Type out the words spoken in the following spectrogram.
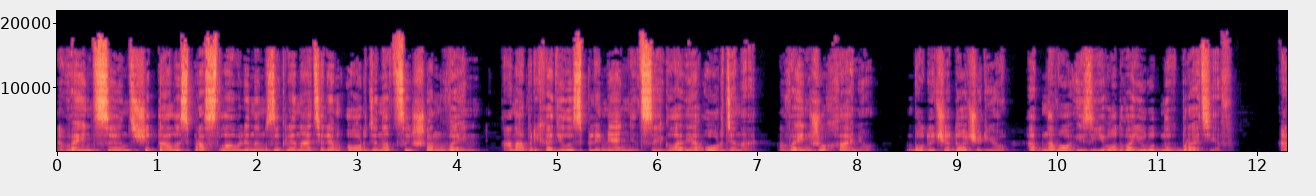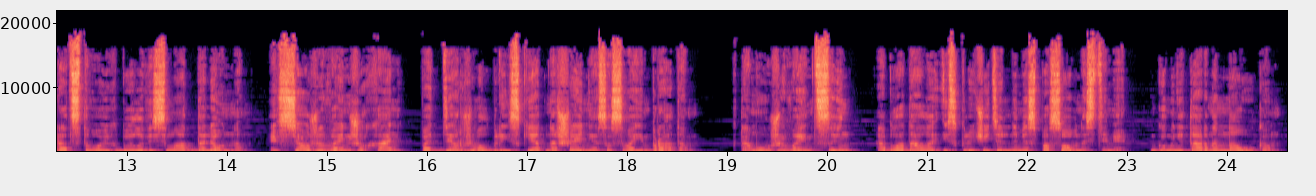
Вэнь Цин считалась прославленным заклинателем ордена Цишан Вэнь. Она приходилась племянницей главе ордена Вэнь Жоханю, будучи дочерью одного из его двоюродных братьев. Родство их было весьма отдаленным, и все же Вэнь Жохань поддерживал близкие отношения со своим братом. К тому же Вэнь Цин обладала исключительными способностями к гуманитарным наукам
